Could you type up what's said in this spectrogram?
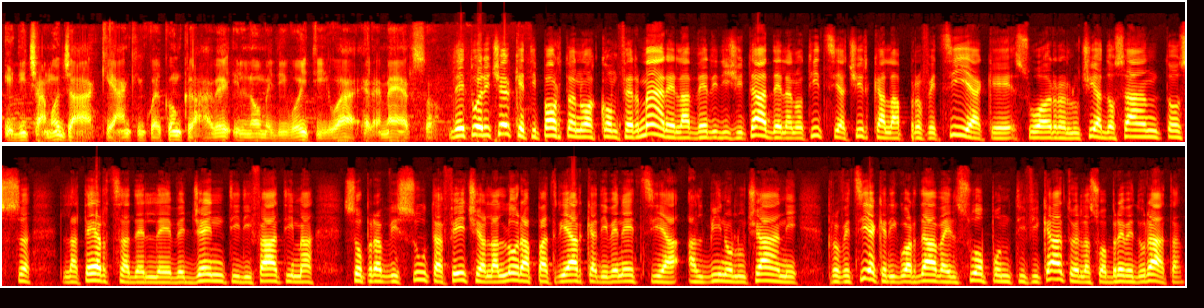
e diciamo già che anche in quel conclave il nome di Wojtyła era emerso. Le tue ricerche ti portano a confermare la veridicità della notizia circa la profezia che Suor Lucia dos Santos, la terza delle veggenti di Fatima, sopravvissuta, fece all'allora patriarca di Venezia Albino Luciani, profezia che riguardava il suo pontificato e la sua breve durata?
